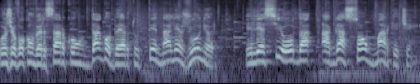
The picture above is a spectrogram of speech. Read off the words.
Hoje eu vou conversar com Dagoberto Tenalha Júnior. Ele é CEO da HSOL Marketing.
